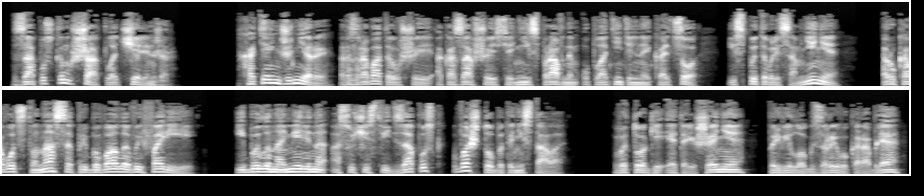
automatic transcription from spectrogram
– запуском шаттла «Челленджер». Хотя инженеры, разрабатывавшие оказавшееся неисправным уплотнительное кольцо, испытывали сомнения, руководство НАСА пребывало в эйфории и было намерено осуществить запуск во что бы то ни стало. В итоге это решение привело к взрыву корабля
